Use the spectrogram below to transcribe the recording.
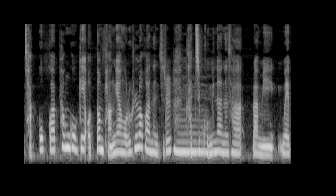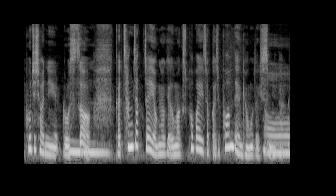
작곡과 편곡이 어떤 방향으로 흘러가는지를 음. 같이 고민하는 사람의 포지션이로서 음. 그러니까 창작자의 영역에 음악 슈퍼바이저까지 포함되는 경우도 있습니다. 어.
